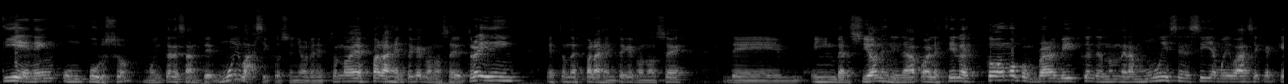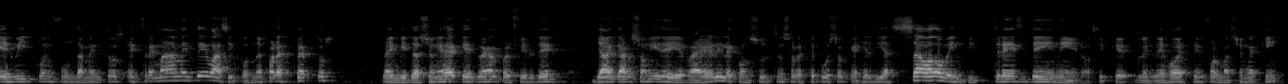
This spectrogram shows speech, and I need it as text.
tienen un curso muy interesante, muy básico, señores. Esto no es para gente que conoce de trading, esto no es para gente que conoce de inversiones ni nada por el estilo. Es cómo comprar Bitcoin de una manera muy sencilla, muy básica, que es Bitcoin fundamentos extremadamente básicos. No es para expertos. La invitación es a que entren al perfil de Jack Garson y de Israel y le consulten sobre este curso que es el día sábado 23 de enero. Así que les dejo esta información aquí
